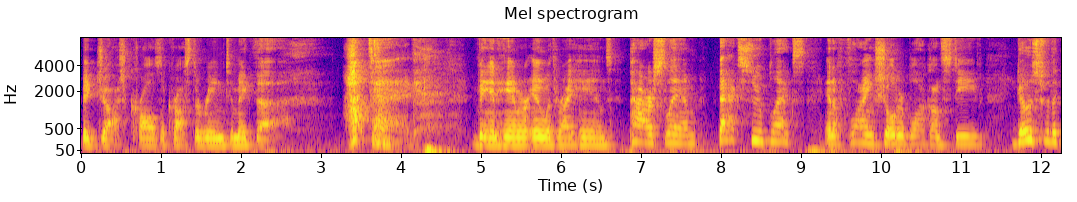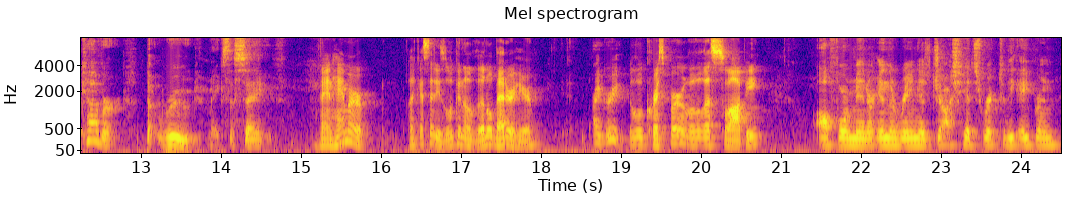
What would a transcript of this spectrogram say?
Big Josh crawls across the ring to make the hot tag. Van Hammer in with right hands, power slam, back suplex, and a flying shoulder block on Steve. Goes for the cover, but Rude makes the save. Van Hammer, like I said, he's looking a little better here. I agree. A little crisper, a little less sloppy. All four men are in the ring as Josh hits Rick to the apron.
